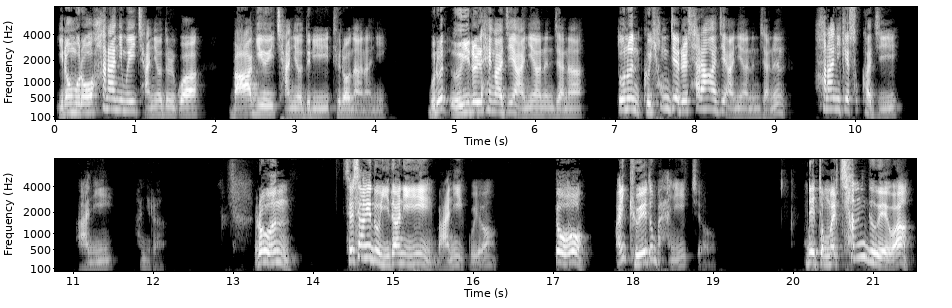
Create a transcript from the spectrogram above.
이러므로 하나님의 자녀들과 마귀의 자녀들이 드러나나니 무릇 의를 행하지 아니하는 자나 또는 그 형제를 사랑하지 아니하는 자는 하나님께 속하지 아니하니라. 여러분 세상에도 이단이 많이 있고요. 또 아니 교회도 많이 있죠. 근데 정말 참 교회와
